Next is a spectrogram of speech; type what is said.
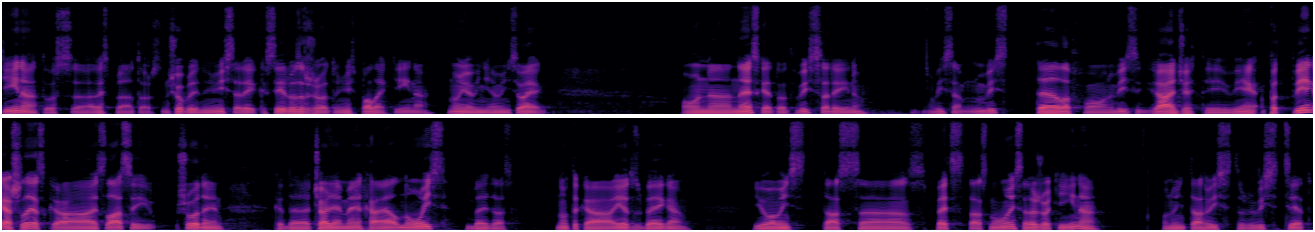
Ķīnā, tos uh, respiratorus. Un šobrīd viņi visi arī, kas ir uzražoti, viņi visi paliek Ķīnā. Nu, ja viņiem viņus vajag. Un uh, neskaitot visu arī, nu, visam, nu, visi telefoni, visi gadgeti. Vien, pat vienkārši lietas, kā es lasīju šodien, kad uh, čaļiem NHL nujas beidzās. Nu, tā kā iet uz beigām. Jo viņas tās uh, pēc tās nujas ražo Ķīnā. Un viņi tā visi tur visi ciet.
